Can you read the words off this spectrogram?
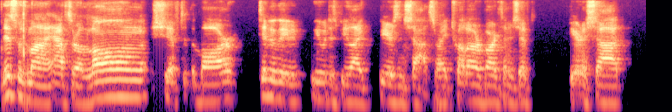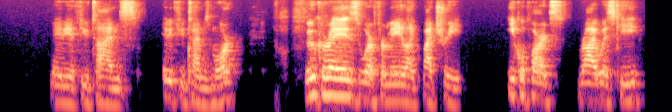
this was my after a long shift at the bar typically we would just be like beers and shots, right? 12 hour bartender shift, beer and a shot, maybe a few times, maybe a few times more. Vieux Carrés were for me like my treat. Equal parts rye whiskey,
